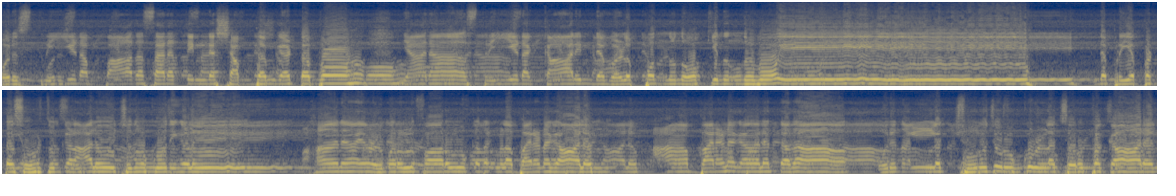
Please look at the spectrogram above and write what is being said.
ഒരു സ്ത്രീയുടെ പാദസരത്തിന്റെ ശബ്ദം കേട്ടപ്പോ ഞാൻ ആ സ്ത്രീയുടെ കാലിന്റെ വെളുപ്പൊന്ന് നോക്കി നിന്നുപോയി. എന്റെ പ്രിയപ്പെട്ട സുഹൃത്തുക്കൾ ആലോചിച്ചു നോക്കൂ നിങ്ങൾ. മഹാനായ ഉമറുൽ ഫാറൂഖ് തങ്ങളെ ഭരണകാലം ആ ഭരണകാലത്തതാ ഒരു നല്ല ചുറുചുറുക്കുള്ള ചെറുപ്പക്കാരൻ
